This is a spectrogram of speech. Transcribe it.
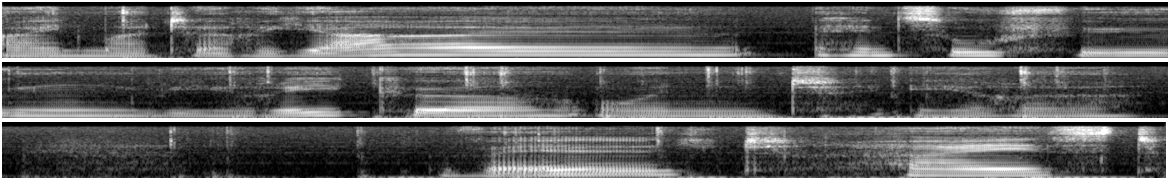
ein Material hinzufügen, wie Rike und ihre Welt heißt.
